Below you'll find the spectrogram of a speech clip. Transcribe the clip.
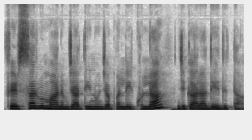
ਫਿਰ ਸਰਬ ਮਾਨਵ ਜਾਤੀ ਨੂੰ ਜਪਣ ਲਈ ਖੁੱਲਾ ਜਕਾਰਾ ਦੇ ਦਿੱਤਾ।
